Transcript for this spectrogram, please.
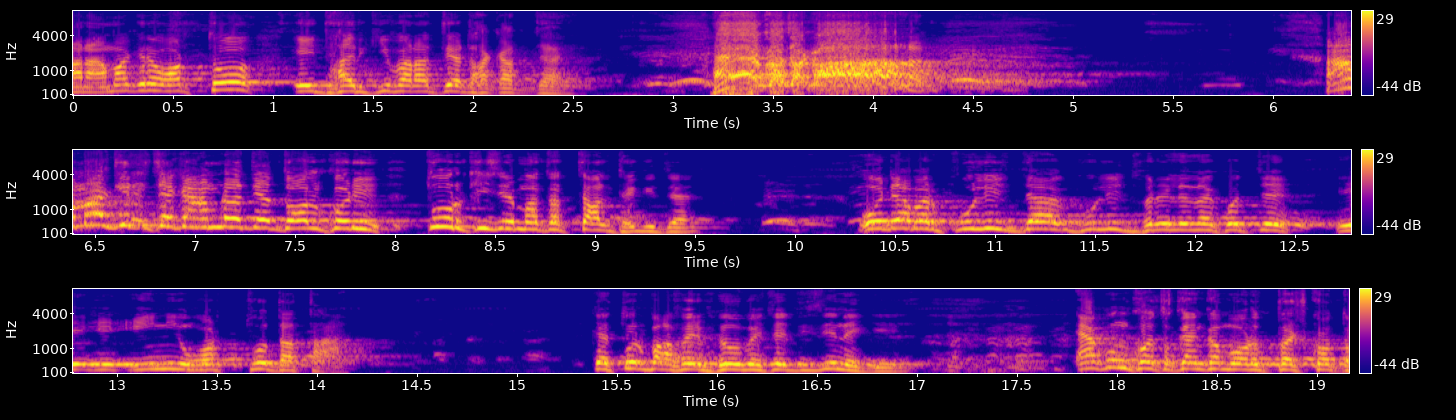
আর আমাদের অর্থ এই ধারকি বাড়াতে ঢাকার যায়! আমাদের থেকে আমরা যে দল করি, তোর কিসের মাথার চাল ঠেকি যায়? ওইটা আবার পুলিশ যা, পুলিশ ধরে লেদা করছে ইনি অর্থদাতা। তোর বাপের ভেউ বেঁচে দিছি নাকি? এখন কত ক্যাঙ্কা মরদ পাস কত?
